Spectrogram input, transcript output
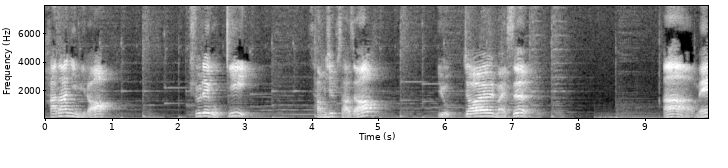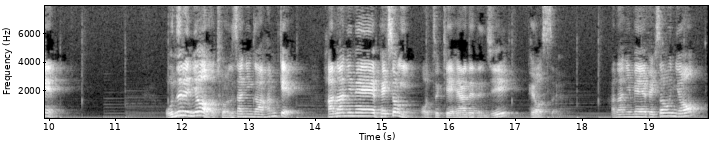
하나님이라 출애굽기 34장 6절 말씀. 아멘. 오늘은요 전사님과 함께 하나님의 백성이 어떻게 해야 되는지 배웠어요. 하나님의 백성은요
